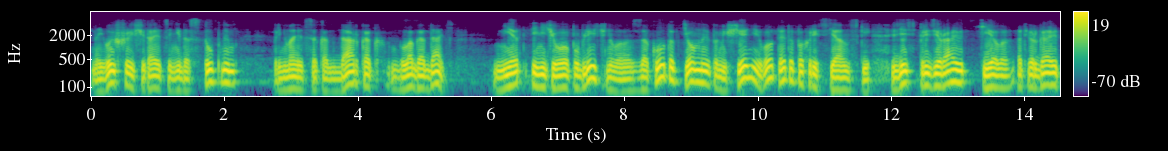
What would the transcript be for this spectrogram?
Наивысшее считается недоступным, принимается как дар, как благодать. Нет и ничего публичного, закуток, темное помещение, вот это по-христиански. Здесь презирают тело, отвергают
